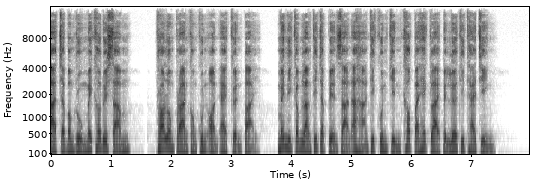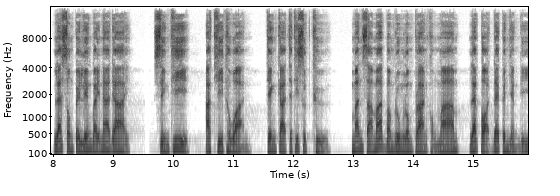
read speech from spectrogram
อาจจะบำรุงไม่เข้าด้วยซ้ำเพราะลมปราณของคุณอ่อนแอเกินไป ไม่มีกำลังที่จะเปลี่ยนสารอาหารที่คุณกินเข้าไปให้กลายเป็นเลือดที่แท้จริง และส่งไปเลี้ยงใบหน้าได้ สิ่งที่อาคีทวานเก่งกาจจะที่สุดคือ มันสามารถบำรุงลมปราณของม้าม และปอดได้เป็นอย่างดี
